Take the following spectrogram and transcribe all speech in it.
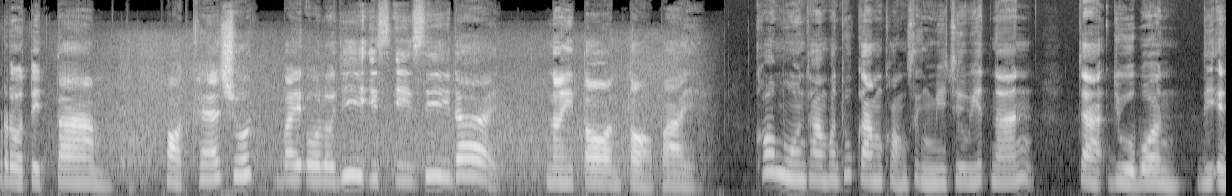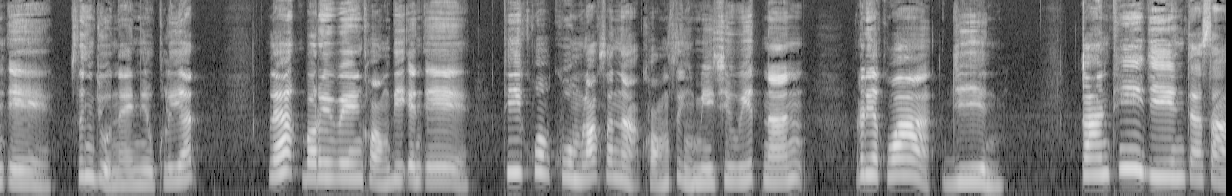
โปรดติดตาม พอดแคสต์ชุด Biology is Easy ได้ ในตอนต่อไป ข้อมูลทางพันธุกรรมของสิ่งมีชีวิตนั้น จะอยู่บน DNA ซึ่งอยู่ในนิวเคลียส และบริเวณของ DNA ที่ควบคุมลักษณะของสิ่งมีชีวิตนั้น เรียกว่า ยีน การที่ยีนจะสา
